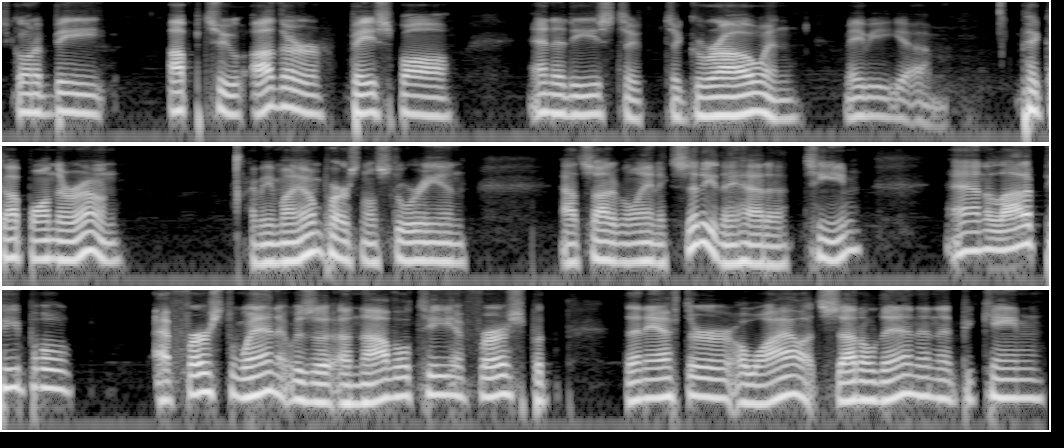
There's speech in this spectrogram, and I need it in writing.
it's going to be up to other baseball entities to, to grow and maybe um, pick up on their own. I mean, my own personal story in outside of Atlantic City, they had a team, and a lot of people at first went. It was a, a novelty at first, but then after a while, it settled in and it became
